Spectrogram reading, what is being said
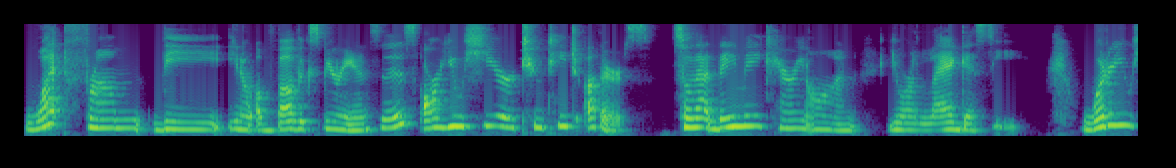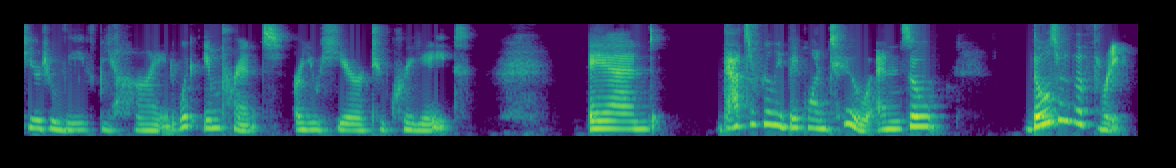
What from the, you know, above experiences are you here to teach others so that they may carry on your legacy. What are you here to leave behind? What imprint are you here to create? And that's a really big one, too. And so, those are the three.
